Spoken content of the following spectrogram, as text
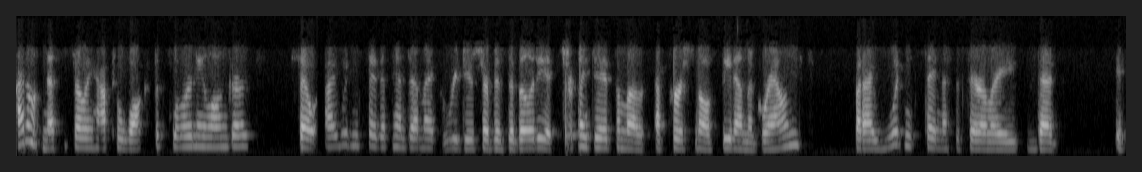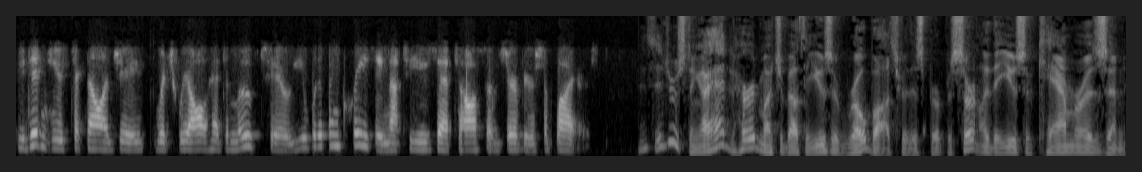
I don't necessarily have to walk the floor any longer. So I wouldn't say the pandemic reduced our visibility. It certainly did from a, a personal feet on the ground, but I wouldn't say necessarily that if you didn't use technology, which we all had to move to, you would have been crazy not to use that to also observe your suppliers. It's interesting. I hadn't heard much about the use of robots for this purpose. Certainly, the use of cameras and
